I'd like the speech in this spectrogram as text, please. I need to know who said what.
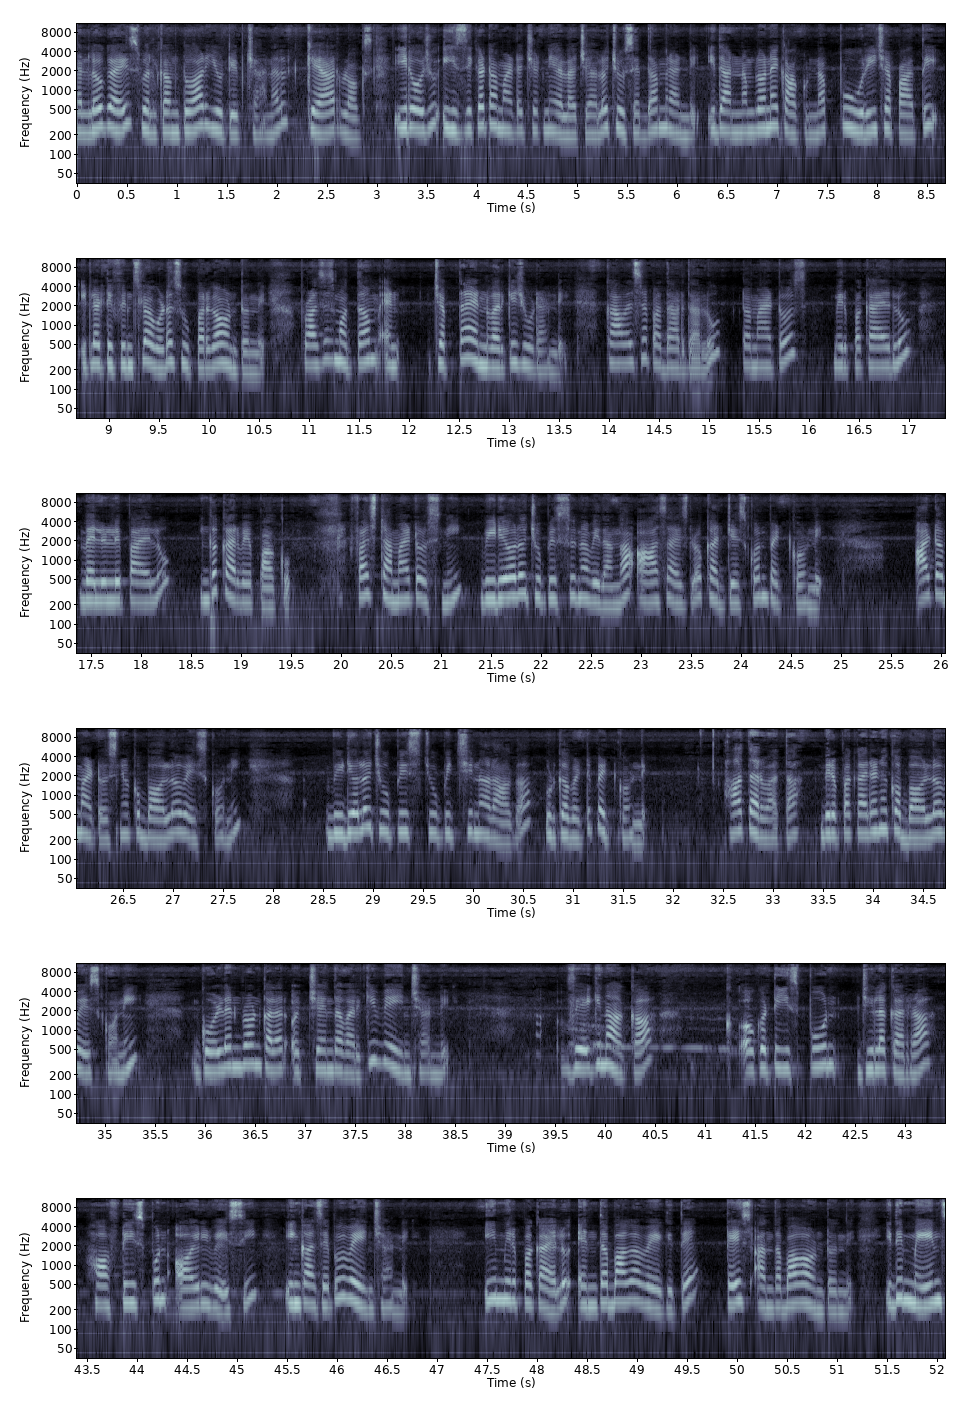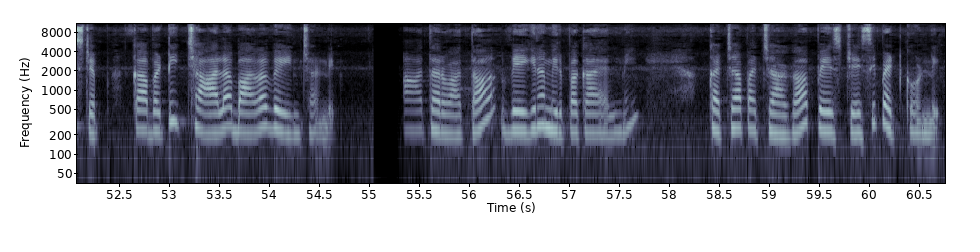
Speaker 1: Hello guys welcome to our YouTube channel KR vlogs ఈరోజు ఈజీగా టమాటా చట్నీ ఎలా చేయాలో చూసేద్దాం రండి ఇది అన్నంలోనే కాకుండా పూరి చపాతి ఇట్లా టిఫిన్స్లో కూడా సూపర్గా ఉంటుంది ప్రాసెస్ మొత్తం ఎండ్ చెప్తా ఎండ్ వరకు చూడండి కావలసిన పదార్థాలు టొమాటోస్ మిరపకాయలు వెల్లుల్లిపాయలు ఇంకా కరివేపాకు ఫస్ట్ టమాటోస్ని వీడియోలో చూపిస్తున్న విధంగా ఆ సైజులో కట్ చేసుకొని పెట్టుకోండి ఆ టొమాటోస్ని ఒక బౌల్లో వేసుకొని వీడియోలో చూపి చూపించినలాగా ఉడకబెట్టి పెట్టుకోండి ఆ తర్వాత మిరపకాయలను ఒక బౌల్లో వేసుకొని గోల్డెన్ బ్రౌన్ కలర్ వచ్చేంత వరకు వేయించండి వేగినాక ఒక టీ స్పూన్ జీలకర్ర హాఫ్ టీ స్పూన్ ఆయిల్ వేసి ఇంకాసేపు వేయించండి ఈ మిరపకాయలు ఎంత బాగా వేగితే టేస్ట్ అంత బాగా ఉంటుంది ఇది మెయిన్ స్టెప్ కాబట్టి చాలా బాగా వేయించండి ఆ తర్వాత వేగిన మిరపకాయల్ని కచ్చాపచ్చాగా పేస్ట్ చేసి పెట్టుకోండి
